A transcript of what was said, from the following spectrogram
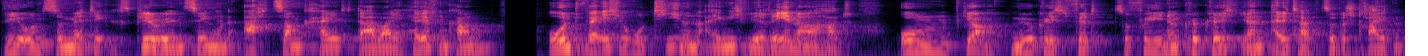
wie uns Somatic Experiencing und Achtsamkeit dabei helfen kann und welche Routinen eigentlich Verena hat, um ja möglichst fit, zufrieden und glücklich ihren Alltag zu bestreiten.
